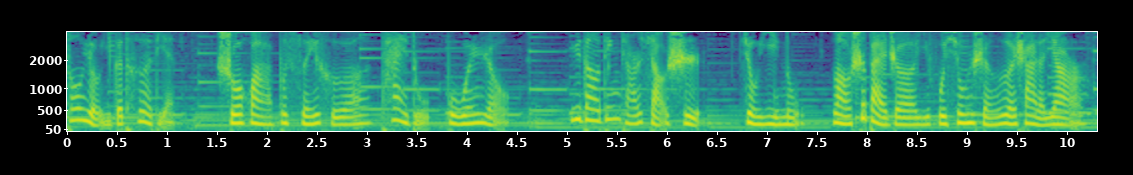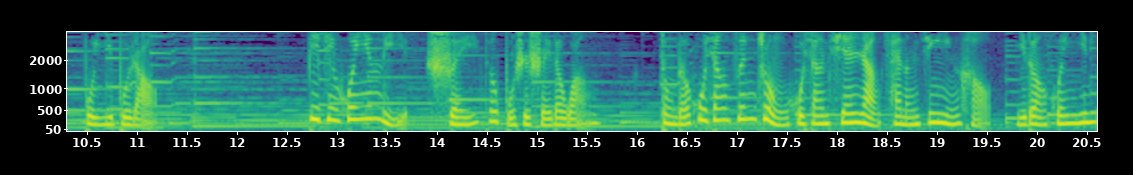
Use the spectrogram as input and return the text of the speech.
都有一个特点：说话不随和，态度不温柔，遇到丁点儿小事。就易怒，老是摆着一副凶神恶煞的样儿，不依不饶。毕竟婚姻里谁都不是谁的王，懂得互相尊重、互相谦让，才能经营好一段婚姻。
